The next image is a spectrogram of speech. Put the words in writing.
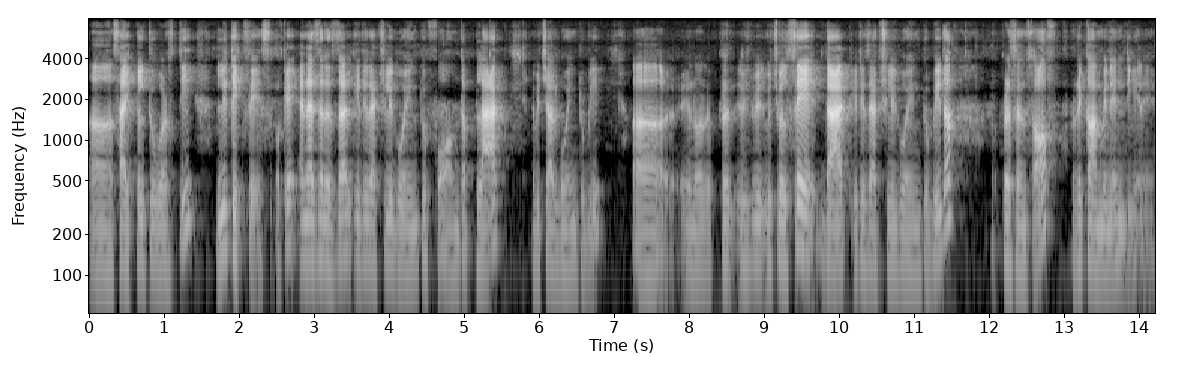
uh, cycle towards the lytic phase. Okay, and as a result, it is actually going to form the plaque which are going to be uh, you know which will say that it is actually going to be the presence of recombinant DNA.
